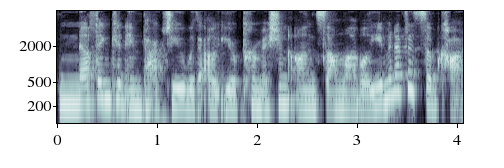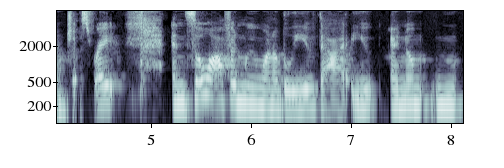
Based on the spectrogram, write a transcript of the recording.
nothing can impact you without your permission on some level even if it's subconscious right? And so often we want to believe that you i know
